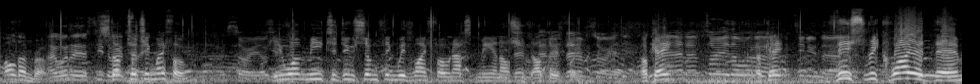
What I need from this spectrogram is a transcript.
hold on, bro. Stop touching my phone. Sorry. If Okay. you want me to do something with my phone, ask me and I'll, Then- I'll do it for you. I'm sorry. Okay? And I'm sorry. I don't want to Okay? This required them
